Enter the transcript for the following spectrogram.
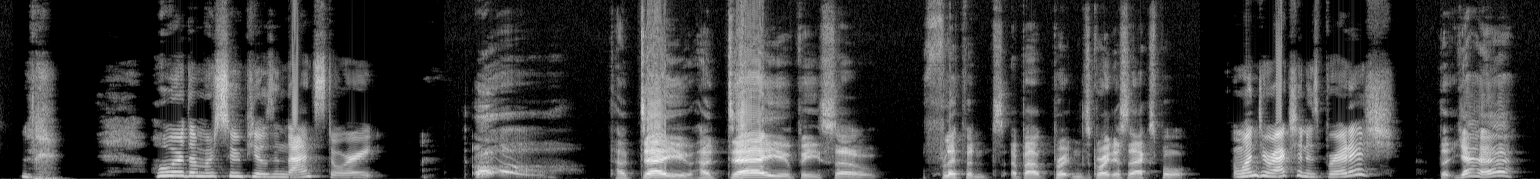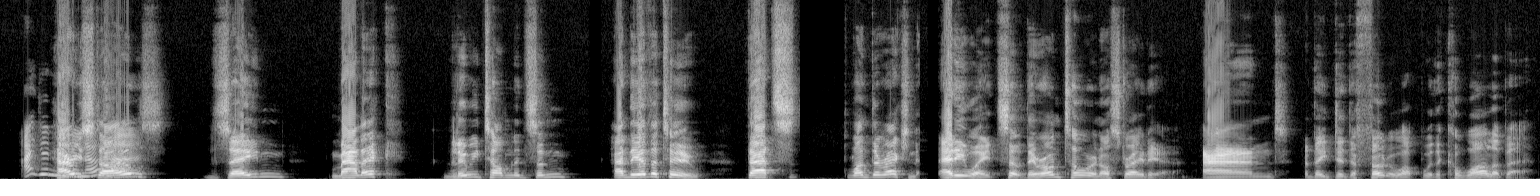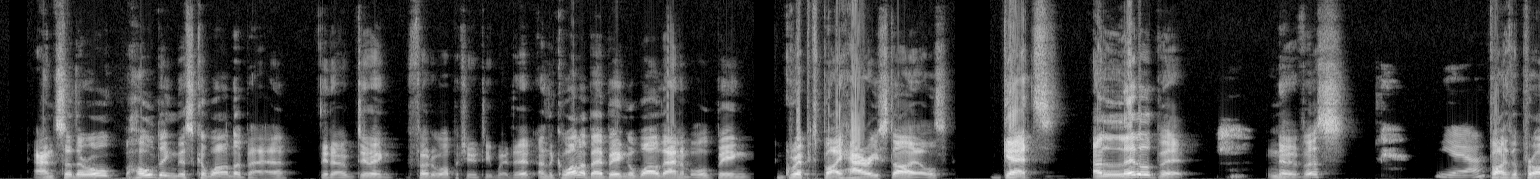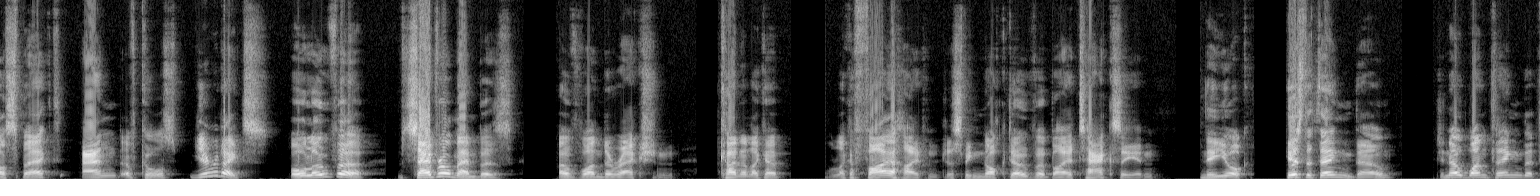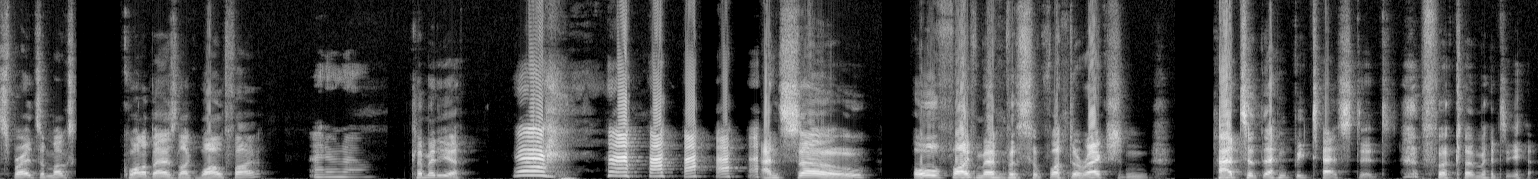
Who are the marsupials in that story? How dare you? How dare you be so flippant about Britain's greatest export? One Direction is British? That yeah, I didn't Harry Styles, Zayn, Malik, Louis Tomlinson, and the other two. That's One Direction. Anyway, so they were on tour in Australia and they did a photo op with a koala bear. And so they're all holding this koala bear, you know, doing photo opportunity with it. And the koala bear, being a wild animal, being gripped by Harry Styles, gets a little bit nervous. Yeah. by the prospect, and of course, urinates all over several members of One Direction. Kind of like a like a fire hydrant just being knocked over by a taxi in New York. Here's the thing, though. Do you know one thing that spreads amongst koala bears like wildfire? I don't know. Chlamydia. And so, all five members of One Direction had to then be tested for chlamydia.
